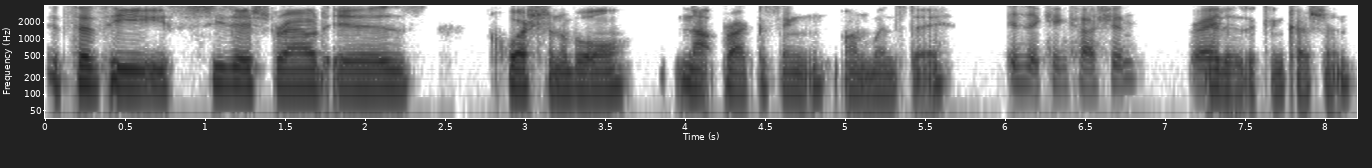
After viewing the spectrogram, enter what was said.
It says he CJ Stroud is questionable, not practicing on Wednesday. Is it concussion? Right. It is a concussion.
